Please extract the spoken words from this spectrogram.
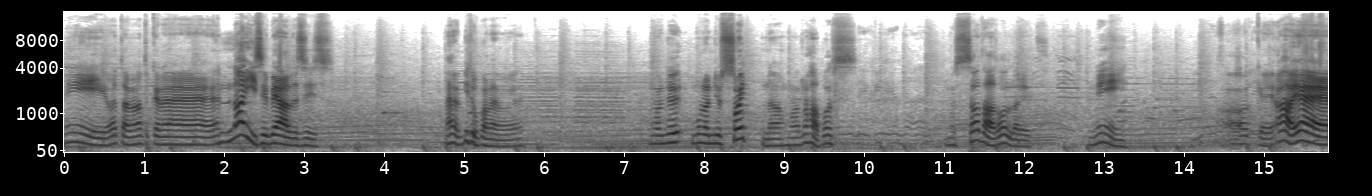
nii, võtame natukene naisi peale siis. Läheme pidu panema või? mul on ju, mul on ju sott, noh, ma olen rahaboss. mul on sada dollarit. nii. okei okay., aa ja, ja,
